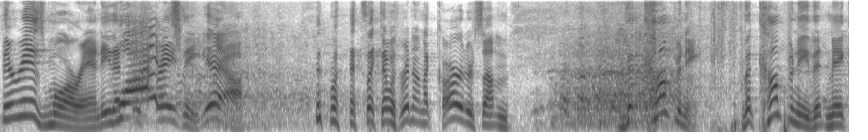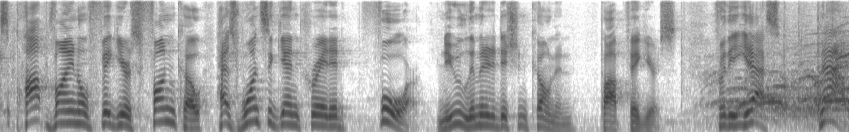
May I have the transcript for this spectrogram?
There is more, Andy. That's What? crazy. Yeah. it's like that was written on a card or something. The company, the company that makes pop vinyl figures Funko has once again created four new limited edition Conan pop figures. For the yes. Now,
